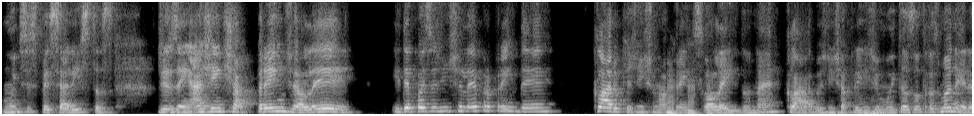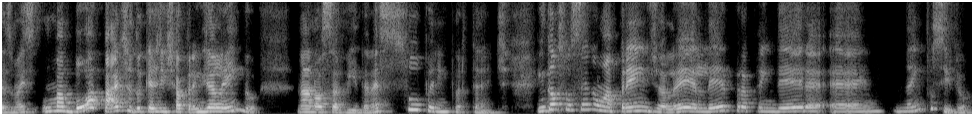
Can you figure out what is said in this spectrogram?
Muitos especialistas dizem: a gente aprende a ler e depois a gente lê para aprender. Claro que a gente não aprende só lendo, né? Claro, a gente aprende de uhum. muitas outras maneiras, mas uma boa parte do que a gente aprende é lendo na nossa vida, né? Super importante. Então, se você não aprende a ler, ler para aprender é, é, é impossível.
